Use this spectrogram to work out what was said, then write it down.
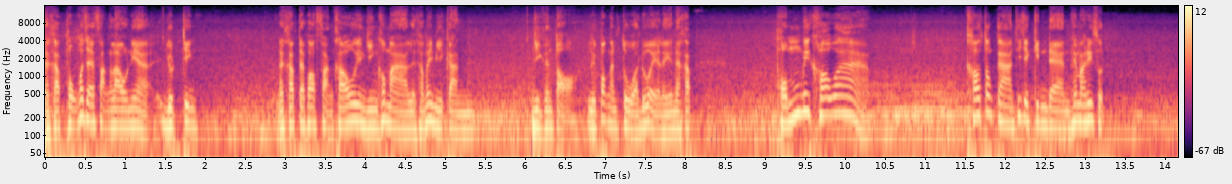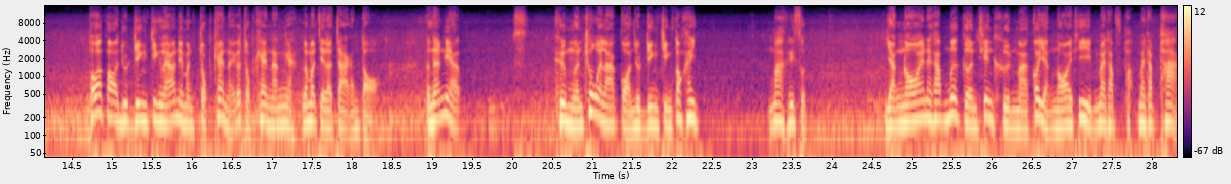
นะครับผมเข้าใจฝั่งเราเนี่ยหยุดจริงนะครับแต่พอฝั่งเขายังยิงเข้ามาเลยทำให้มีการยิงกันต่อ หรือป้องกันตัวด้วยอะไรเงี้ยนะครับ ผมวิเคราะห์ว่าเขาต้องการที่จะกินแดนให้มากที่สุด เพราะว่าพอหยุดยิงจริงแล้วเนี่ยมันจบแค่ไหนก็จบแค่นั้นไงแล้วมาเจรจากันต่อดังนั้นเนี่ยคือเหมือนช่วงเวลาก่อนหยุดยิงจริงต้องให้มากที่สุด อย่างน้อยนะครับ เมื่อเกินเที่ยงคืนมาก็อย่างน้อยที่แม่ทัพแม่ทัพภาค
